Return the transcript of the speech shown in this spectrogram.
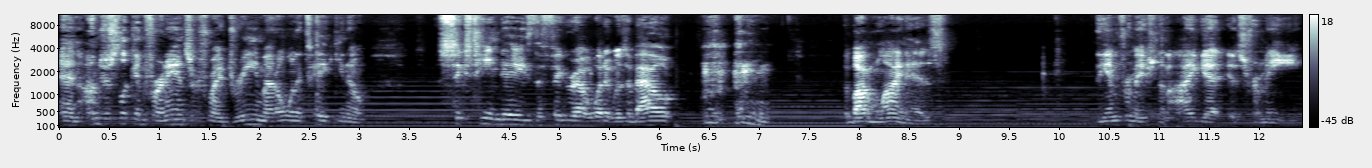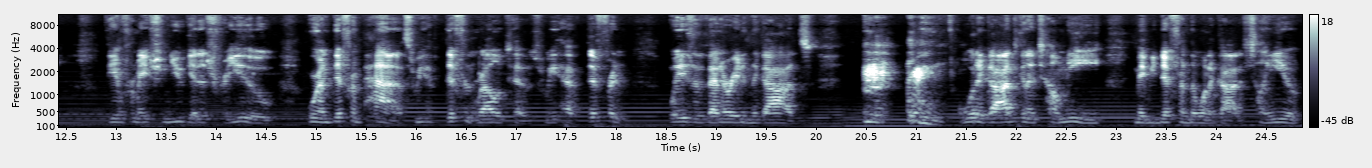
And I'm just looking for an answer for my dream. I don't want to take, you know, 16 days to figure out what it was about. the bottom line is the information that I get is for me the information you get is for you. We're on different paths. We have different relatives. We have different ways of venerating the gods. what a god's going to tell me may be different than what a god is telling you.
